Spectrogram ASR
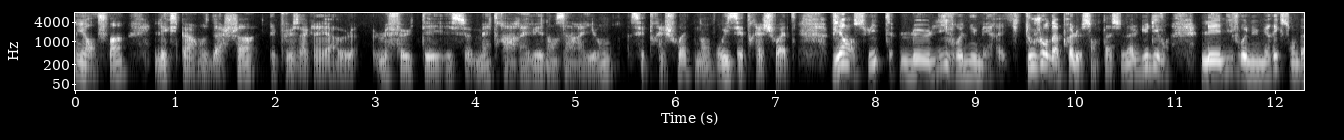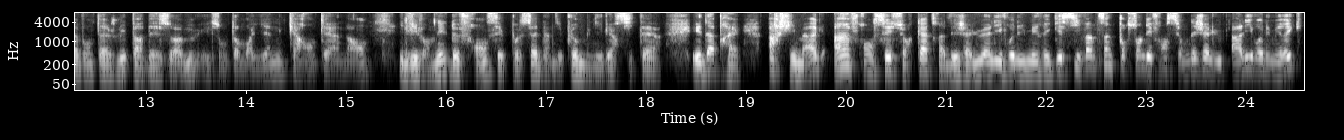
Et enfin, l'expérience d'achat est plus agréable. Le feuilleter et se mettre à rêver dans un rayon, c'est très chouette, non? Oui, c'est très chouette. Vient ensuite le livre numérique. Toujours d'après le Centre national du livre, les livres numériques sont davantage lus par des hommes. Ils ont en moyenne 41 ans. Ils vivent en Île-de-France et possèdent un diplôme universitaire. Et d'après Archimag, un Français sur quatre a déjà lu un livre numérique. Et si 25% des Français ont déjà lu un livre numérique,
